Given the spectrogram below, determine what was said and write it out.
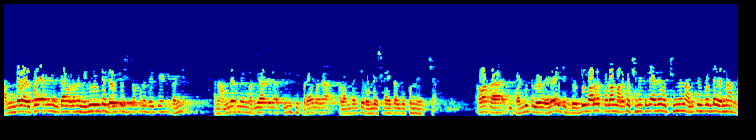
అందరూ అయిపోయారని ఇంకా వాళ్ళని మిగులుంటే ఉంటే దయచేసి తప్పగా దయచేయండి రండి. అని అందరినీ మర్యాదగా పిలిచి ప్రేమగా వాళ్ళందరికీ రెండేసి కాగితాలు చెప్పిన నేను ఇచ్చాను. తర్వాత ఈ పండితులు ఏదో ఇది దొడ్డి వాళ్ళకు కూడా మనకు వచ్చినట్టుగానే వచ్చిందని అనుకుంటుంటే విన్నాను.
